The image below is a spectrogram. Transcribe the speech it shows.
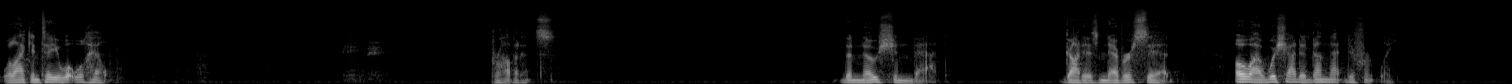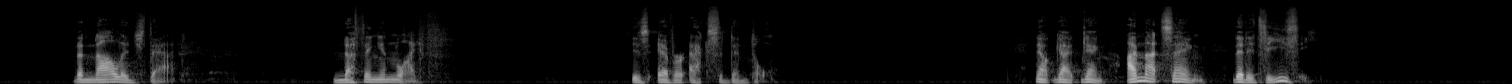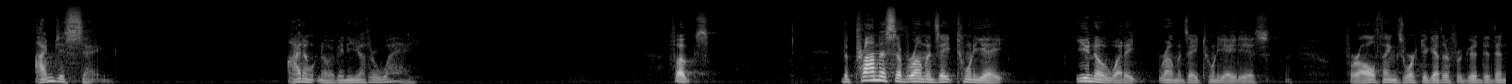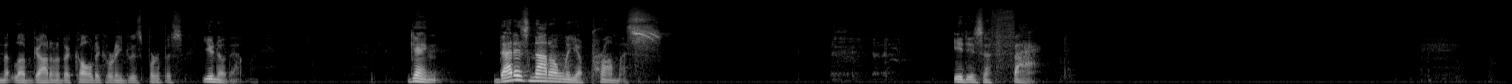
Well, I can tell you what will help providence. The notion that God has never said, Oh, I wish I'd have done that differently the knowledge that nothing in life is ever accidental. Now, gang, I'm not saying that it's easy. I'm just saying I don't know of any other way. Folks, the promise of Romans 8:28, you know what Romans 8:28 is. For all things work together for good to them that love God and are the called according to his purpose. You know that one. Gang, that is not only a promise, it is a fact.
